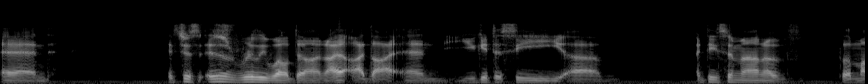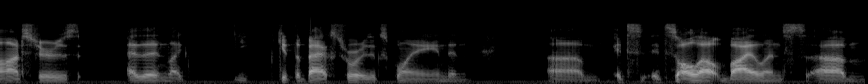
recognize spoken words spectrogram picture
and it's just it's just really well done. I, I thought, and you get to see um, a decent amount of the monsters, and then like you get the backstories explained, and um, it's it's all out violence. Um,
